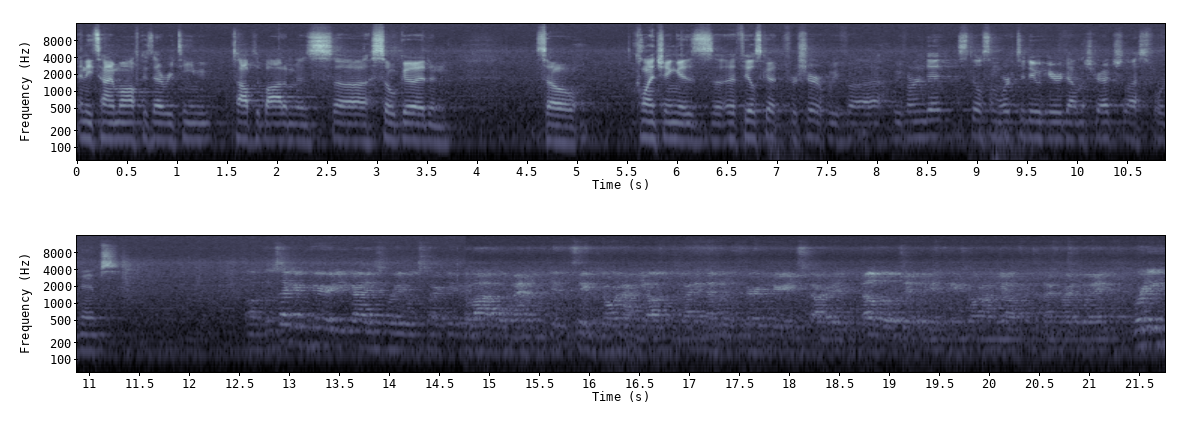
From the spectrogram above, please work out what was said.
any time off because every team, top to bottom, is uh, so good. And so, clinching is uh, it feels good for sure. We've uh, we've earned it. Still some work to do here down the stretch. Last four games. Uh, the second period, you guys were able to start getting a lot of momentum, get things going on the offensive end, and then when the third period started, Belleville was able to get things going on the offensive end right away. Where do you,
